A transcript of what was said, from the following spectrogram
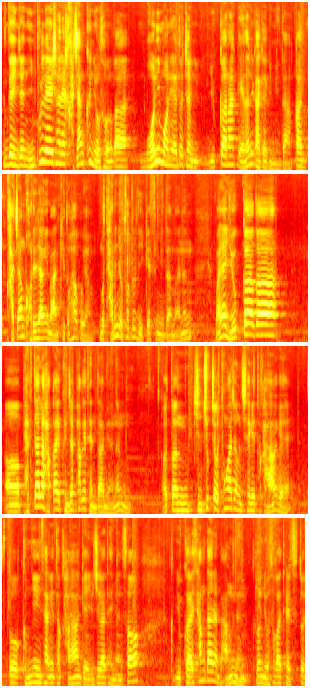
근데 이제 인플레이션의 가장 큰 요소가 뭐니 뭐니 해도 전 유가나 에너지 가격입니다. 그러니까 가장 거래량이 많기도 하고요. 뭐 다른 요소들도 있겠습니다만은 만약 유가가 어, 100달러 가까이 근접하게 된다면은 어떤 긴축적 통화 정책이 더 강하게 또 금리 인상이 더 강하게 유지가 되면서 유가의 상단을 막는 그런 요소가 될 수도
